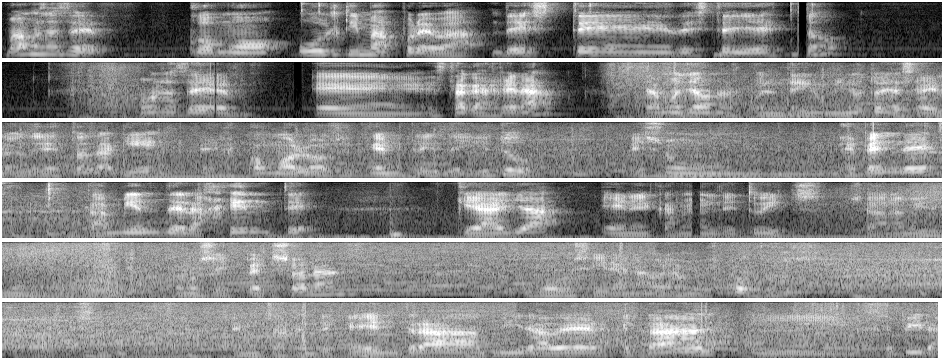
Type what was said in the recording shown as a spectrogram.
vamos a hacer como última prueba de este de este directo. Vamos a hacer eh, esta carrera Llevamos ya unos 41 minutos, ya sabéis, los directos de aquí es como los gameplays de YouTube. Es un. Depende también de la gente que haya en el canal de Twitch. O sea, ahora mismo somos 6 personas. Supongo que se irán ahora unos pocos. Hay mucha gente que entra, mira a ver qué tal y se pira.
